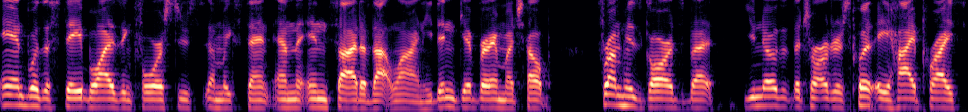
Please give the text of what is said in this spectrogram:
and was a stabilizing force to some extent on the inside of that line. He didn't get very much help from his guards, but you know that the Chargers put a high price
